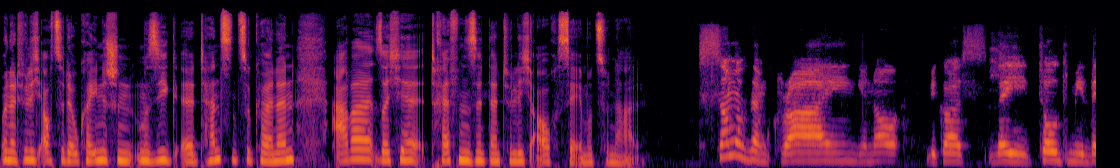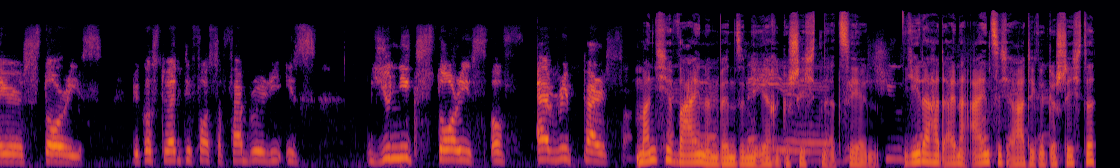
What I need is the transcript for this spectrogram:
und natürlich auch zu der ukrainischen Musik äh, tanzen zu können. Aber solche Treffen sind natürlich auch sehr emotional. Some of them crying, you know, because they told me their stories. Because 24th of February is unique stories of Manche weinen, wenn sie mir ihre Geschichten erzählen. Jeder hat eine einzigartige Geschichte,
